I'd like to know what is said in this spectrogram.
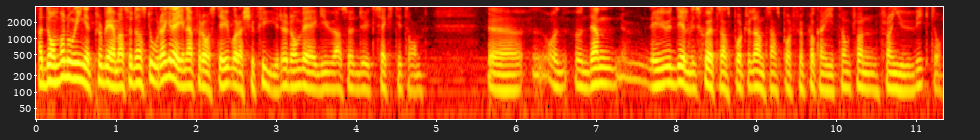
Ja, de var nog inget problem. Alltså de stora grejerna för oss det är ju våra 24. De väger ju alltså drygt 60 ton. Uh, och, och den, det är ju delvis sjötransport och landtransport för att plocka hit dem från, från Juvik då.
